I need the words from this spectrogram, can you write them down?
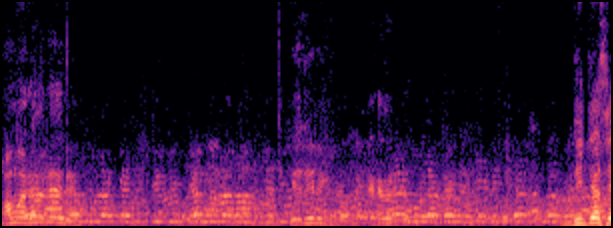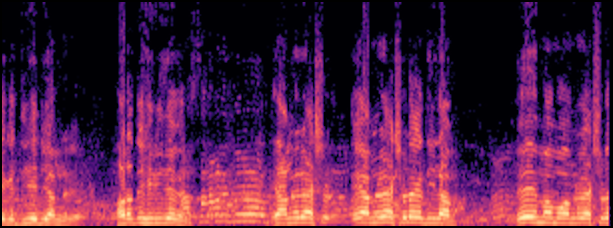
মামু এখানে দিয়ে টাকা দিতেছি আছে দিয়ে দিই আপনারে। হঠাৎ হিরি যাবেন এ আপনার একশো এ আপনার একশো টাকা দিলাম। এ মামু আপনার একশো টাকা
